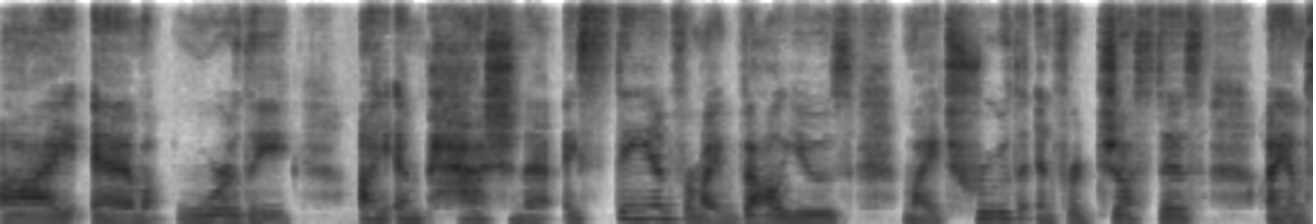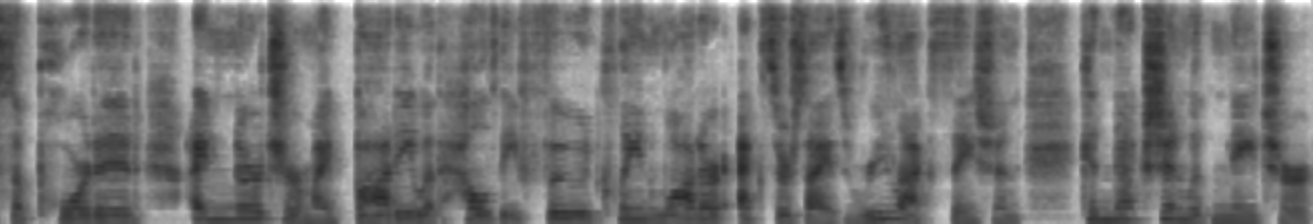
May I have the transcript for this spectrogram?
I am worthy. I am passionate. I stand for my values, my truth, and for justice. I am supported. I nurture my body with healthy food, clean water, exercise, relaxation, connection with nature.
